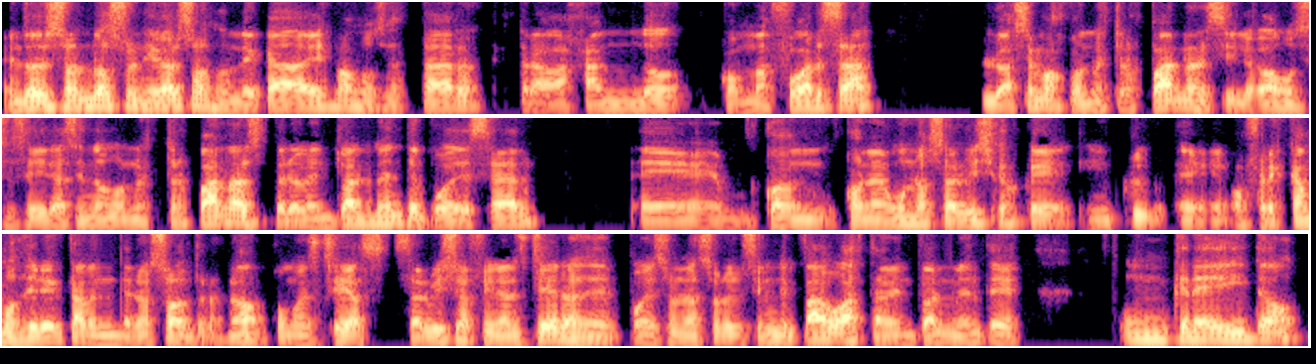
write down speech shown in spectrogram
entonces son dos universos donde cada vez vamos a estar trabajando con más fuerza. Lo hacemos con nuestros partners y lo vamos a seguir haciendo con nuestros partners, pero eventualmente puede ser eh, con, algunos servicios que eh, ofrezcamos directamente nosotros, ¿no? Como decías, servicios financieros, después una solución de pago, hasta eventualmente un crédito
